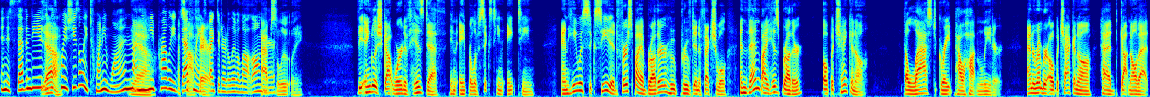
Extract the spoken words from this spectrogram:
in his 70s at this point. She's only 21. I mean, he probably That's definitely expected her to live a lot longer. Absolutely. The English got word of his death in April of 1618, and he was succeeded first by a brother who proved ineffectual, and then by his brother, Opechancanough, the last great Powhatan leader. And remember, Opechancanough had gotten all that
